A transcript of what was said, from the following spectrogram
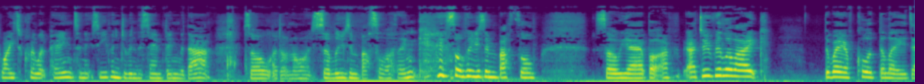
white acrylic paint and it's even doing the same thing with that. So I don't know, it's a losing battle I think. it's a losing battle. So yeah, but I've, I do really like the way I've coloured the lady.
